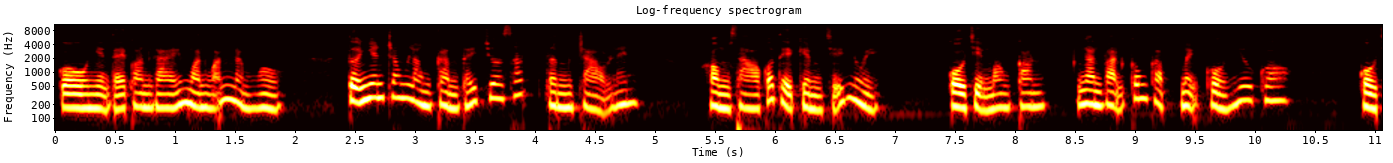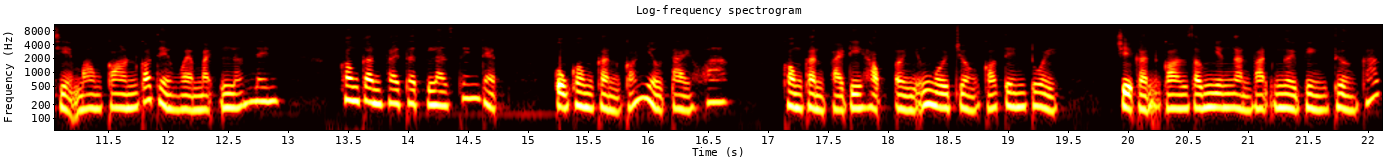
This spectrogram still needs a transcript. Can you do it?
Cô nhìn thấy con gái ngoan ngoãn nằm ngủ, tự nhiên trong lòng cảm thấy chưa sắt dâng trào lên. Không sao có thể kiềm chế nổi. Cô chỉ mong con ngàn vạn công gặp mệnh khổ như cô. Cô chỉ mong con có thể khỏe mạnh lớn lên, không cần phải thật là xinh đẹp, cũng không cần có nhiều tài hoa, không cần phải đi học ở những ngôi trường có tên tuổi, chỉ cần con giống như ngàn vạn người bình thường khác,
